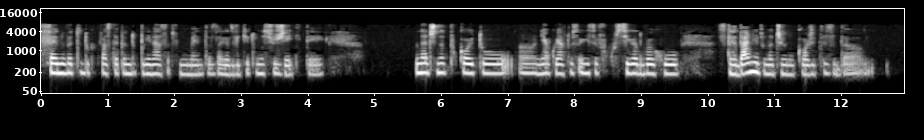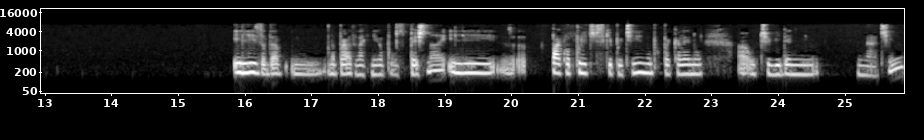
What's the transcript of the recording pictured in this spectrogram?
феновете до каква степен допринасят в момента за развитието на сюжетите, начинът по който а, някои автори се фокусират върху страданието на чернокожите, за да или за да направят една книга по-успешна, или пак от политически причини, но по прекалено очевиден начин.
